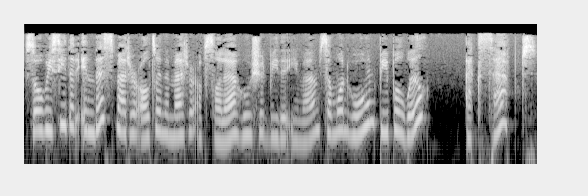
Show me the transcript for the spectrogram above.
So we see that in this matter, also in the matter of salah, who should be the imam? Someone whom people will accept.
